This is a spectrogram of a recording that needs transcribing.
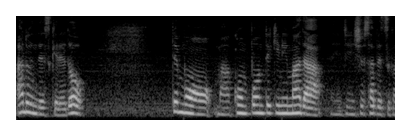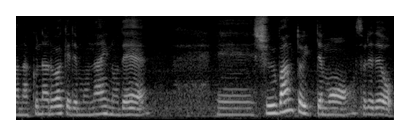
あるんですけれどでも、まあ、根本的にまだ人種差別がなくなるわけでもないので、えー、終盤といってもそれで終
